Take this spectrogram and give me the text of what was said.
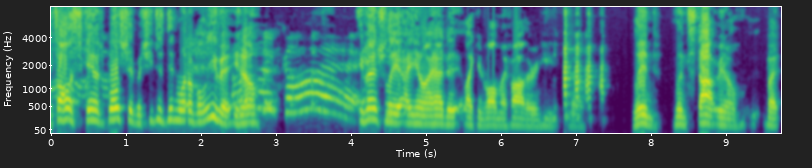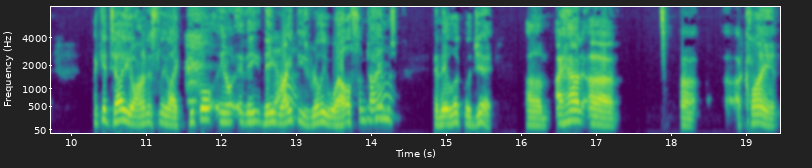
It's all a scam. It's bullshit. But she just didn't want to believe it, you oh know? Oh my god. Eventually, I, you know, I had to like involve my father and he, you know, Lind, Lind, stop, you know, but I could tell you honestly, like people, you know, they, they Yeah. write these really well sometimes and they look legit. Um, I had a, a, a client,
